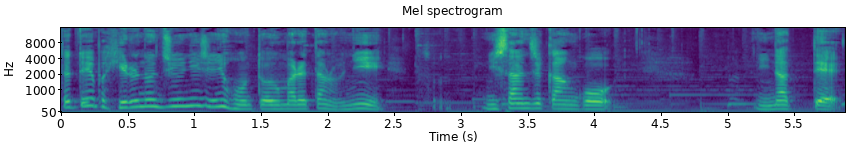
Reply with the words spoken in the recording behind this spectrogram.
例えば昼の12時に本当は生まれたのに23時間後になって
